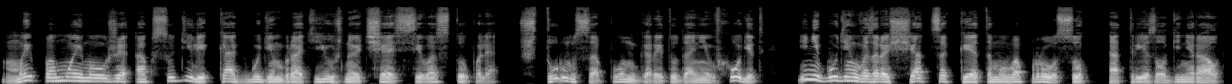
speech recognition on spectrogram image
Мы, по-моему, уже обсудили, как будем брать южную часть Севастополя. Штурм Сапун горы туда не входит, и не будем возвращаться к этому вопросу, отрезал генерал.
